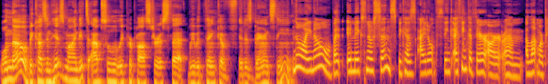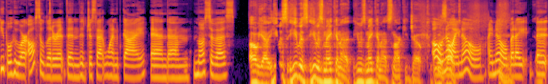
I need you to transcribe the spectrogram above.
Well no because in his mind it's absolutely preposterous that we would think of it as berenstain no, I know, but it makes no sense because I don't think I think that there are um, a lot more people who are also literate than, than just that one guy, and um, most of us. oh yeah he was he was he was making a he was making a snarky joke He Oh no, like- I know, I know, but I but it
